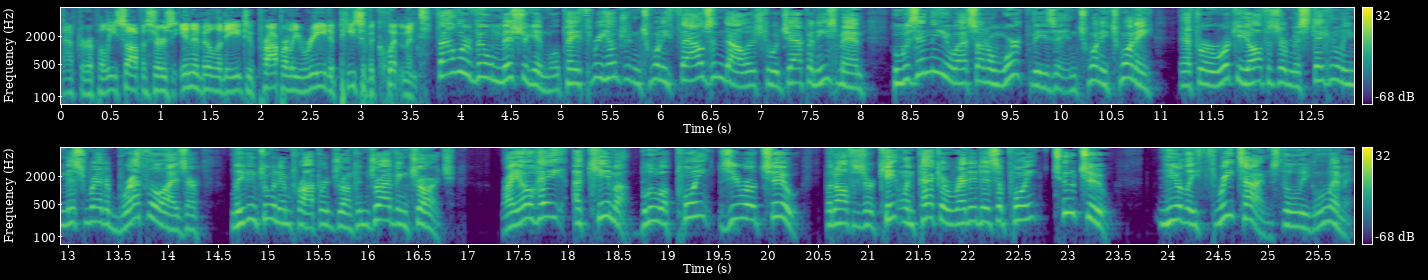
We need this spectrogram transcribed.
after a police officer's inability to properly read a piece of equipment. Fowlerville, Michigan will pay $320,000 to a Japanese man who was in the U.S. on a work visa in 2020 after a rookie officer mistakenly misread a breathalyzer, leading to an improper drunken driving charge. Ryohei Akima blew a .02, but Officer Caitlin Pekka read it as a .22, nearly three times the legal limit.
